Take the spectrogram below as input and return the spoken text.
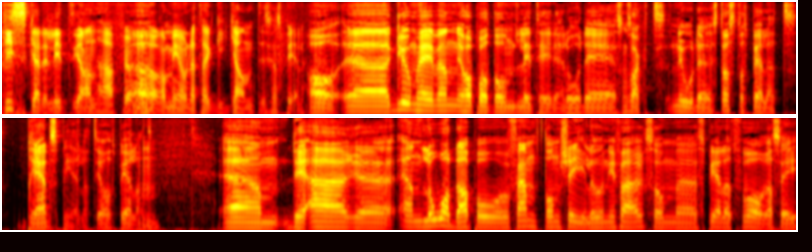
fiskade lite grann här för jag vill Ja. höra mer om detta gigantiska spel. Ja, eh, Gloomhaven, jag har pratat om det lite tidigare då. Det är som sagt nog det största spelet, brädspelet jag har spelat. Mm. Ehm, det är eh, en låda på 15 kilo ungefär som eh, spelet förvaras i.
